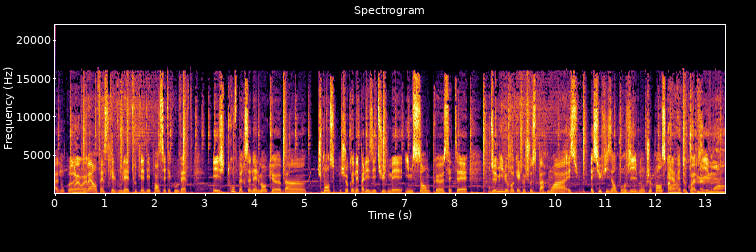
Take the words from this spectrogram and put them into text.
Ouais. Donc Ouais, elle ouais. pouvait en faire ce qu'elle voulait. Toutes les dépenses étaient couvertes. Et je trouve personnellement que, ben, je pense, je connais pas les études, mais il me semble que c'était 2000 euros quelque chose par mois est, su- est suffisant pour vivre. Donc je pense qu'elle Ah, avait de quoi peut-être même vivre. moins.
